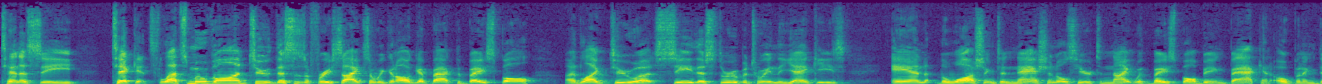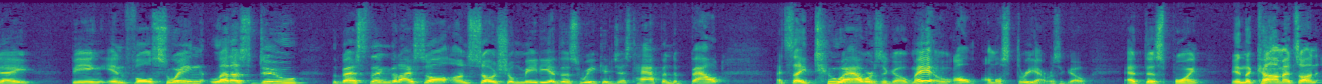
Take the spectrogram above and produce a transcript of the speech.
Tennessee tickets. Let's move on to this is a free site, so we can all get back to baseball. I'd like to uh, see this through between the Yankees and the Washington Nationals here tonight, with baseball being back and opening day being in full swing. Let us do the best thing that I saw on social media this week. It just happened about, I'd say, two hours ago, maybe oh, almost three hours ago at this point. In the comments on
